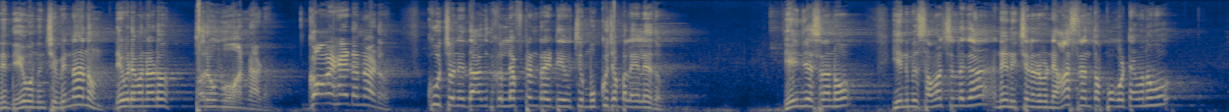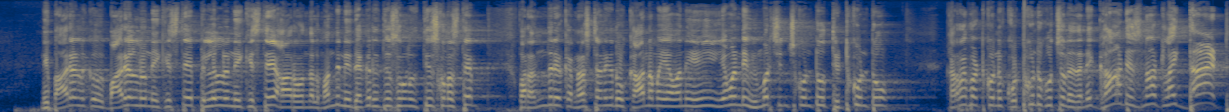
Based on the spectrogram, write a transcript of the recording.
నేను దేవుడి నుంచి విన్నాను. దేవుడు ఏమన్నాడు? తరుము అన్నాడు. గో హెడ్ అన్నాడు. కూర్చొని దావిదుకు లెఫ్ట్ అండ్ రైట్ ఇచ్చి ముక్కు చెప్పలేలేదు ఏం చేసినాను ఎనిమిది సంవత్సరాలుగా నేను ఇచ్చినటువంటి ఆశ్రయంతో పోగొట్టావు నువ్వు? నీ భార్యలకు భార్యలను నీకు ఇస్తే పిల్లలు నీకు ఇస్తే ఆరు వందల మంది నీ దగ్గర తీసుకుని తీసుకొని వస్తే వారందరి యొక్క నష్టానికి నువ్వు కారణమయ్యావని ఏమండి? విమర్శించుకుంటూ తిట్టుకుంటూ కర్ర పట్టుకొని కొట్టుకుంటూ కూర్చోలేదండి. God is not like that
